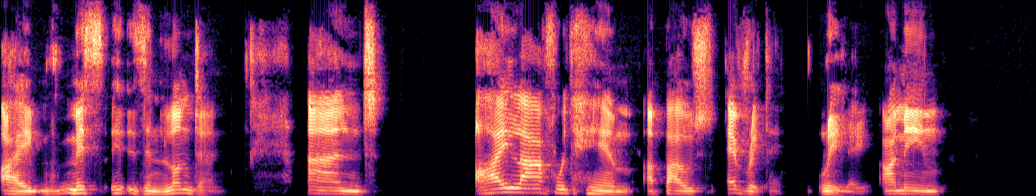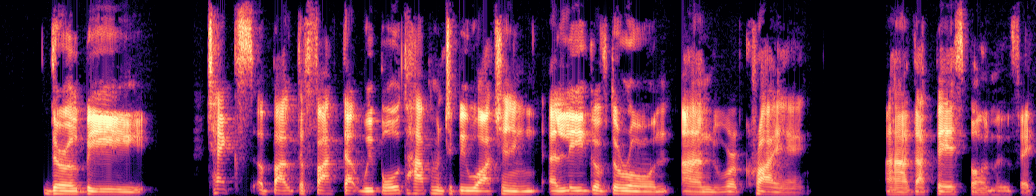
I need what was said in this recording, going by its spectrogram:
I miss, is in London, and I laugh with him about everything. Really, I mean, there'll be texts about the fact that we both happen to be watching A League of Their Own and we're crying. Uh, that baseball movie.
